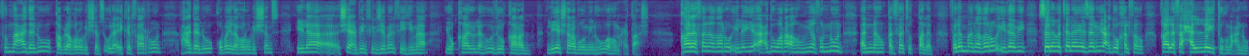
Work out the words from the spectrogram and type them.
ثم عدلوا قبل غروب الشمس. أولئك الفارون عدلوا قبيل غروب الشمس إلى شعب في الجبل فيه ماء يقال له ذو قرد ليشربوا منه وهم عطاش. قال فنظروا إلي أعدوا وراءهم يظنون أنهم قد فاتوا الطلب. فلما نظروا إذا بي سلمة لا يزال يعدو خلفهم. قال فحليتهم عنه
